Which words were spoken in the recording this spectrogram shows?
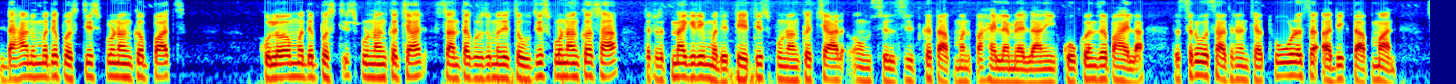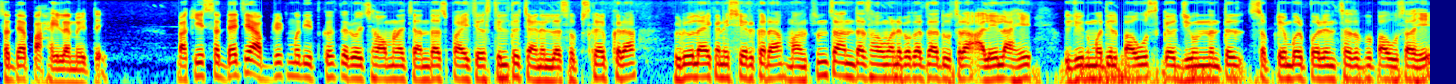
डहाणूमध्ये पस्तीस पूर्णांक पाच कुलाबामध्ये पस्तीस पूर्णांक चार सांताक्रुझमध्ये चौतीस पूर्णांक सहा तर रत्नागिरीमध्ये तेहतीस पूर्णांक चार अंश सेल्सिअस इतकं तापमान पाहायला मिळालं आणि कोकण जर पाहिला तर सर्वसाधारणच्या थोडंसं अधिक तापमान सध्या पाहायला मिळते बाकी सध्याच्या अपडेटमध्ये इतकंच. दररोजच्या हवामानाचे अंदाज पाहायचे असतील तर चॅनलला सबस्क्राईब करा व्हिडिओ लाईक आणि शेअर करा. मान्सूनचा अंदाज हवामान विभागाचा दुसरा आलेला आहे. जूनमधील पाऊस किंवा जूननंतर सप्टेंबरपर्यंतचा जो पाऊस आहे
